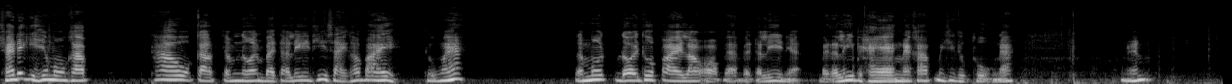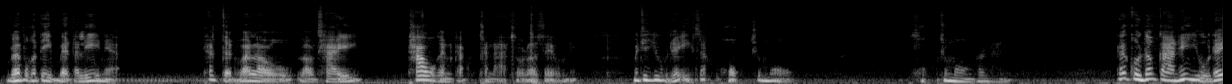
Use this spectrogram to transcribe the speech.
ใช้ได้กี่ชั่วโมงครับ เท่ากับจำนวนแบตเตอรี่ที่ใส่เข้าไป ถูกไหมสมมติโดยทั่วไปเราออกแบบแบตเตอรี่เนี่ยแบตเตอรี่แพงนะครับ ไม่ใช่ถูกๆนะงั้นโดยปกติแบตเตอรี่เนี่ย ถ้าเกิดว่าเราเราใช้เท่ากันกับขนาดโซลาร์เซลล์เนี่ย มันจะอยู่ได้อีกสักหกชั่วโมงหกชั่วโมงเท่านั้น ถ้าคุณต้องการให้อยู่ได้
